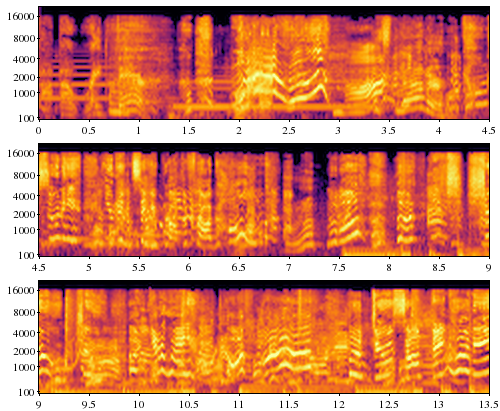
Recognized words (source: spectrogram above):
pop out right there. Mom? What's the matter? Kongsuni, you didn't say you brought the frog home. Huh? Shoo, shoo, shoo. Uh, get away. I'll get- Ah, I'll get you, ah. Uh, Do something, honey.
